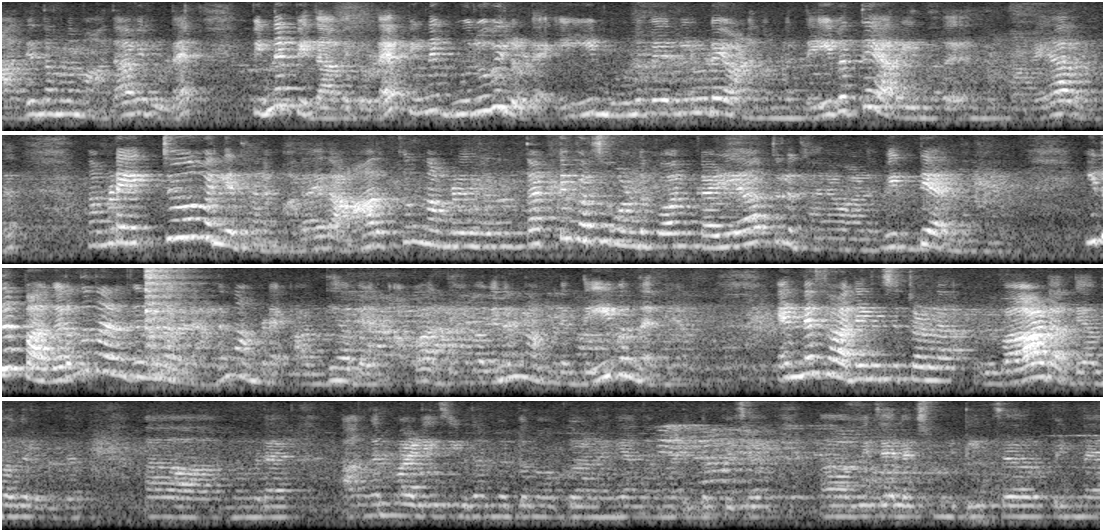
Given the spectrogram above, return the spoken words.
ആദ്യം നമ്മൾ മാതാവിലൂടെ പിന്നെ പിതാവിലൂടെ പിന്നെ ഗുരുവിലൂടെ ഈ മൂന്ന് പേരിലൂടെയാണ് നമ്മൾ ദൈവത്തെ അറിയുന്നത് എന്ന് പറയാറുണ്ട്. നമ്മുടെ ഏറ്റവും വലിയ ധനം അതായത് ആർക്കും നമ്മളിൽ നിന്നും തട്ടിപ്പറിച്ച് കൊണ്ടുപോകാൻ കഴിയാത്തൊരു ധനമാണ് വിദ്യ എന്ന ധനം. ഇത് പകർന്നു നൽകുന്നവനാണ് നമ്മുടെ അധ്യാപകൻ. അപ്പോൾ അധ്യാപകനും നമ്മുടെ ദൈവം തന്നെയാണ് എന്നെ സ്വാധീനിച്ചിട്ടുള്ള ഒരുപാട് അധ്യാപകരുണ്ട്. നമ്മുടെ അംഗൻവാടി ജീവിതം തൊട്ട് നോക്കുകയാണെങ്കിൽ അംഗൻവാടി ടീച്ചർ വിജയലക്ഷ്മി ടീച്ചർ പിന്നെ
